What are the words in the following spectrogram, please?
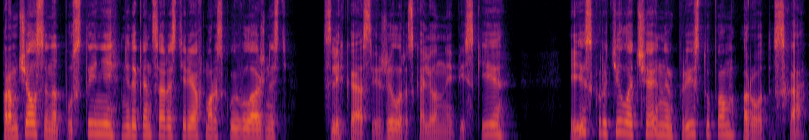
промчался над пустыней, не до конца растеряв морскую влажность, слегка освежил раскаленные пески и скрутил отчаянным приступом рот сха.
